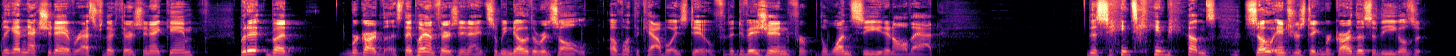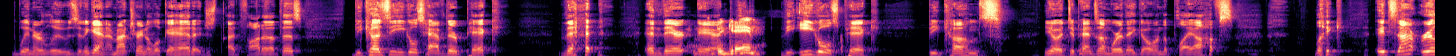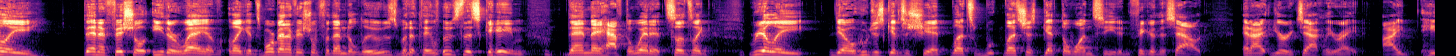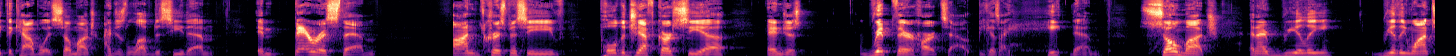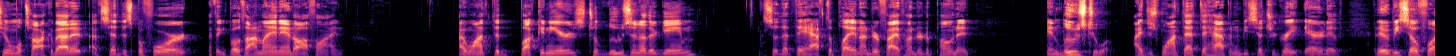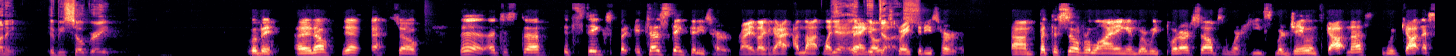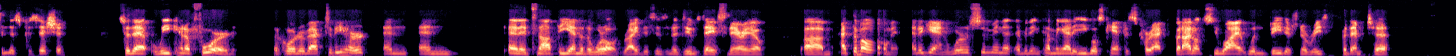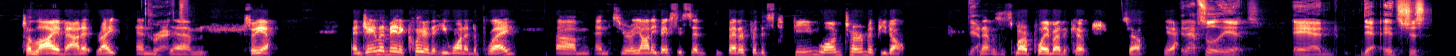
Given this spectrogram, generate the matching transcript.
they get an extra day of rest for their Thursday night game. But it but regardless, they play on Thursday night, so we know the result of what the Cowboys do for the division, for the one seed, and all that. The Saints game becomes so interesting, regardless of the Eagles win or lose. And again, I'm not trying to look ahead. I just I thought about this because the Eagles have their pick. That and their and the game, the, the Eagles pick becomes you know it depends on where they go in the playoffs. Like it's not really beneficial either way of like it's more beneficial for them to lose but if they lose this game then they have to win it. So it's like really you know who just gives a shit? Let's let's just get the one seed and figure this out. And i you're exactly right. I hate the cowboys so much. I just love to see them embarrass them on christmas eve pull the jeff garcia and just rip their hearts out because i hate them so much. And i really really want to, and we'll talk about it. I've said this before, I think both online and offline. I want the Buccaneers to lose another game so that they have to play an under 500 opponent and lose to them. I just want that to happen to be such a great narrative. And it would be so funny. It'd be so great. Would be. I know. Yeah. So, yeah, I just, uh, it stinks, but it does stink that he's hurt, right? Like, I, am not like yeah, saying, it, it oh, does. it's great that he's hurt. Um, but the silver lining and where we put ourselves and where he's where Jalen's gotten us, we've gotten us in this position so that we can afford a quarterback to be hurt and and and it's not the end of the world, right? This isn't a doomsday scenario um, at the moment. And again, we're assuming that everything coming out of Eagles camp is correct, but I don't see why it wouldn't be. There's no reason for them to to lie about it, right? And um, so yeah, and Jalen made it clear that he wanted to play. Um, and Sirianni basically said, "Better for this team long term if you don't." Yeah. And that was a smart play by the coach. So, yeah. It absolutely is. And yeah, it's just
